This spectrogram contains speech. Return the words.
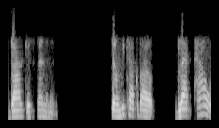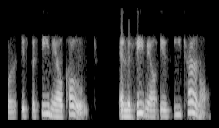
Dark is feminine. So when we talk about black power, it's the female code and the female is eternal.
